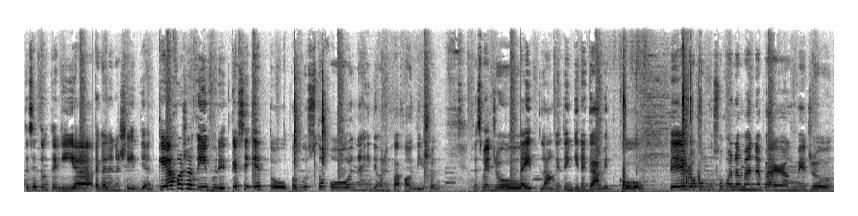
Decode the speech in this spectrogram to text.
Tapos itong Thalia, tagal na na shade yan. Kaya ako siya favorite kasi ito, pag gusto ko na hindi ako nagpa-foundation, tapos medyo light lang, ito yung ginagamit ko. Pero kung gusto ko naman na parang medyo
